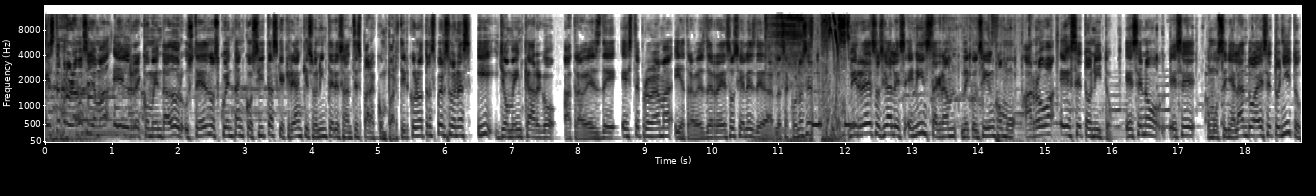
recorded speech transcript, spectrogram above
Este programa se llama El Recomendador. Ustedes nos cuentan cositas que crean que son interesantes para compartir con otras personas y yo me encargo a través de este programa y a través de redes sociales de darlas a conocer. Mis redes sociales en Instagram me consiguen como arroba ese tonito. Ese no, ese como señalando a ese toñito.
